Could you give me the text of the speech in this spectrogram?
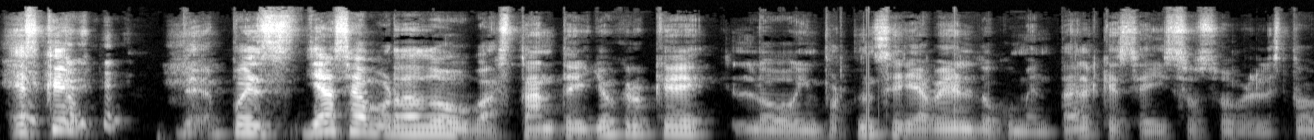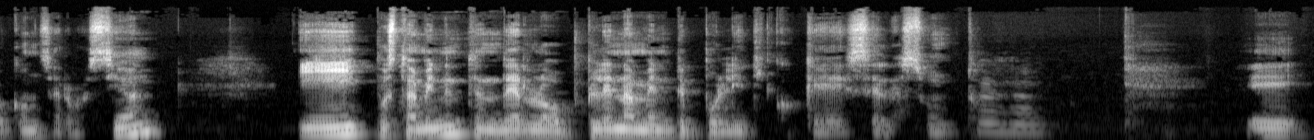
Es que, pues ya se ha abordado bastante. Yo creo que lo importante sería ver el documental que se hizo sobre el estado de conservación. y pues también entender lo plenamente político que es el asunto. Y,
